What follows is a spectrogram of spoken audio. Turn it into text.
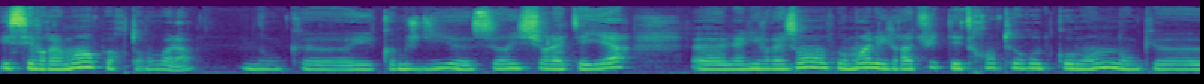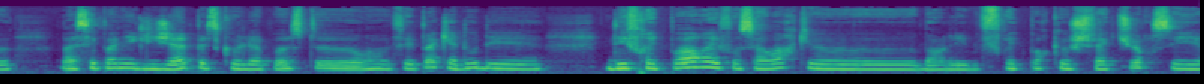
et c'est vraiment important. Voilà. Donc et comme je dis cerise sur la théière. Euh, la livraison en ce moment elle est gratuite des 30 euros de commande, donc euh, bah, c'est pas négligeable parce que la poste euh, fait pas cadeau des, des frais de port il faut savoir que ben, les frais de port que je facture c'est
